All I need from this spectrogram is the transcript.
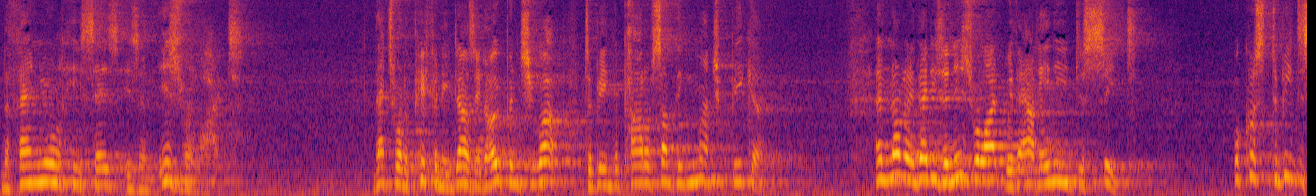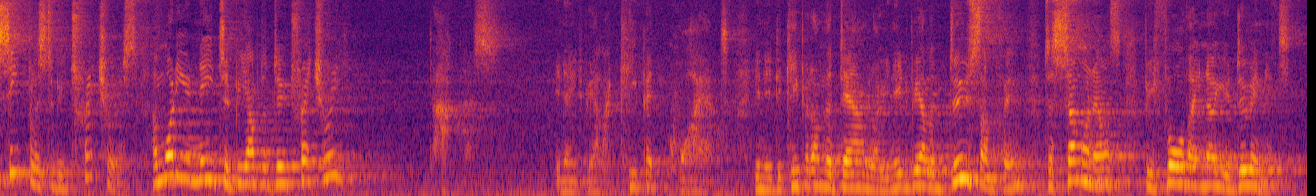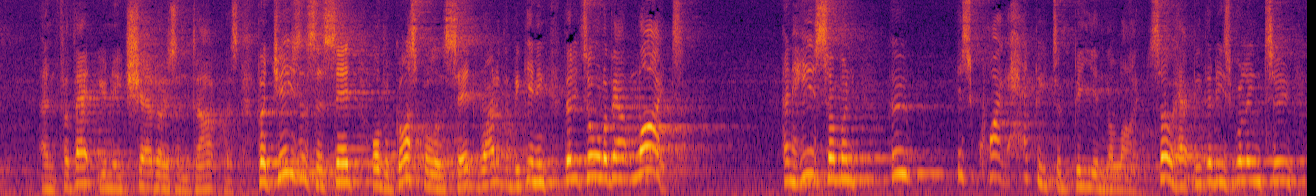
Nathaniel, he says, is an Israelite. That's what Epiphany does. It opens you up to being a part of something much bigger. And not only that, he's an Israelite without any deceit. Well, of course, to be deceitful is to be treacherous. And what do you need to be able to do treachery? Darkness. You need to be able to keep it quiet. You need to keep it on the down low. You need to be able to do something to someone else before they know you're doing it. And for that, you need shadows and darkness. But Jesus has said, or the gospel has said right at the beginning, that it's all about light. And here's someone who is quite happy to be in the light. So happy that he's willing to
